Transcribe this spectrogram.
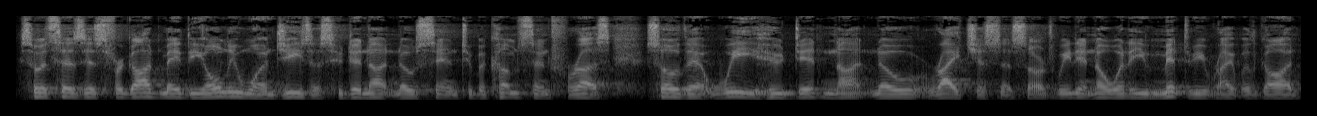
So it says this For God made the only one, Jesus, who did not know sin, to become sin for us, so that we who did not know righteousness, or we didn't know what even meant to be right with God,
